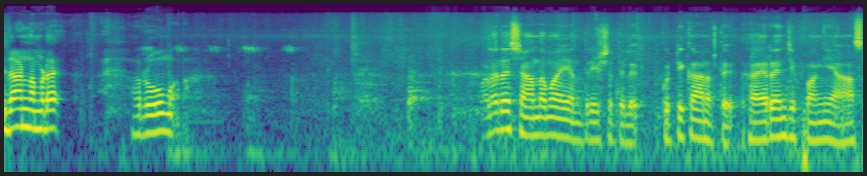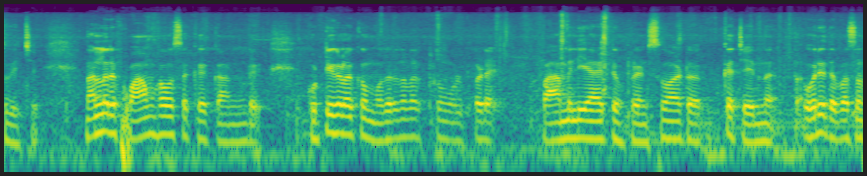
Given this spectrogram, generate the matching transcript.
ഇതാണ് നമ്മുടെ റൂം. വളരെ ശാന്തമായ അന്തരീക്ഷത്തിൽ കുട്ടിക്കാനത്ത് ഹൈറേഞ്ച് ഭംഗി ആസ്വദിച്ച് നല്ലൊരു ഫാം ഹൗസൊക്കെ കണ്ട് കുട്ടികൾക്കും മുതിർന്നവർക്കും ഉൾപ്പെടെ ഫാമിലിയായിട്ടും ഫ്രണ്ട്സുമായിട്ടും ഒക്കെ ചെന്ന് ഒരു ദിവസം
